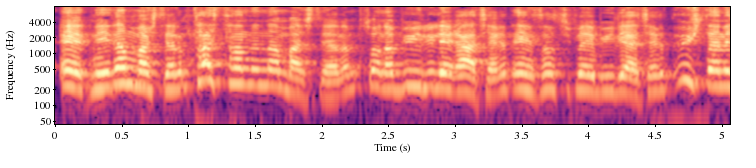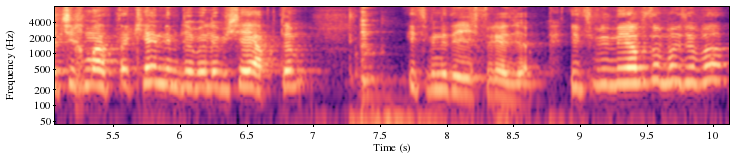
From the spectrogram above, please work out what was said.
Evet neyden başlayalım? Taş sandığından başlayalım. Sonra büyülüleri açarız. En son süper büyülüyü açarız. 3 tane çıkmazsa kendimce böyle bir şey yaptım. İsmini değiştireceğim. İsmini ne yapsam acaba?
